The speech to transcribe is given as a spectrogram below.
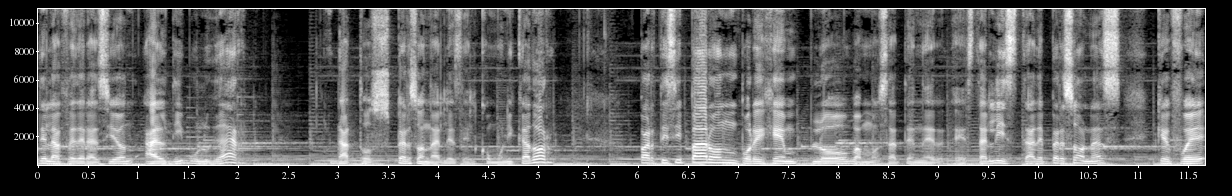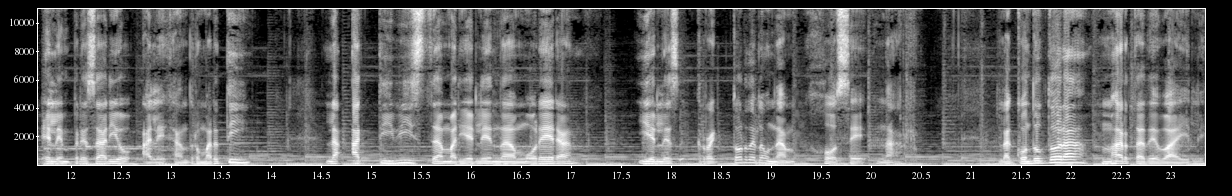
de la Federación al divulgar datos personales del comunicador. Participaron, por ejemplo, vamos a tener esta lista de personas que fue el empresario Alejandro Martí, la activista María Elena Morera y el ex rector de la UNAM, José Nar. La conductora Marta de Baile,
